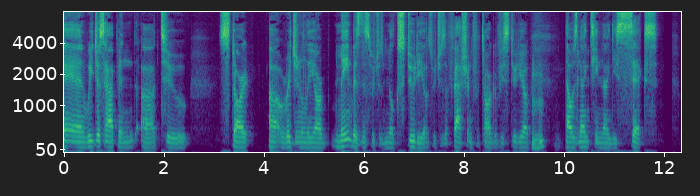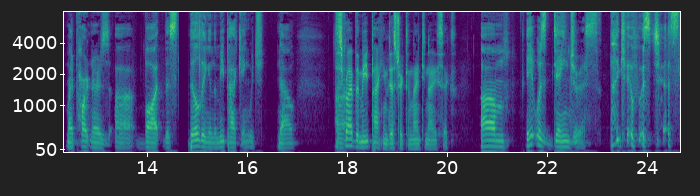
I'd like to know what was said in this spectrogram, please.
and we just happened uh, to start uh, originally our main business, which was Milk Studios, which is a fashion photography studio. Mm-hmm. That was 1996. My partners uh, bought this building in the meatpacking, which now uh, describe the meatpacking district in 1996. Um, it was dangerous. Like it was just,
